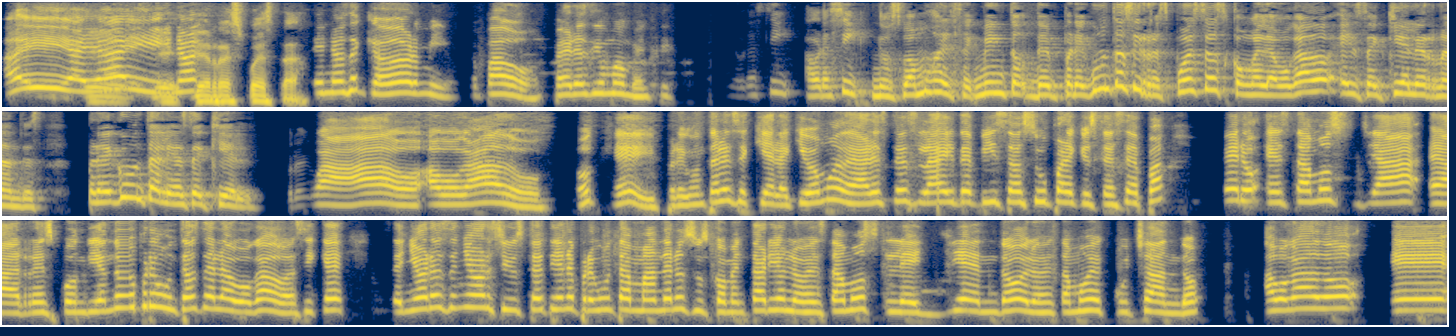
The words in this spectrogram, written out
ay, ay, de, ay. de, no, de respuesta. Y no se quedó dormido, pago, espérese un momentito. Ahora sí, ahora sí, nos vamos al segmento de preguntas y respuestas con el abogado Ezequiel Hernández. Pregúntale a Ezequiel. Wow, abogado. Ok, pregúntale a Ezequiel. Aquí vamos a dar este slide de Visa Su para que usted sepa, pero estamos ya eh, respondiendo preguntas del abogado, así que Señora, señor, si usted tiene preguntas, mándenos sus comentarios, los estamos leyendo, los estamos escuchando. Abogado, eh,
